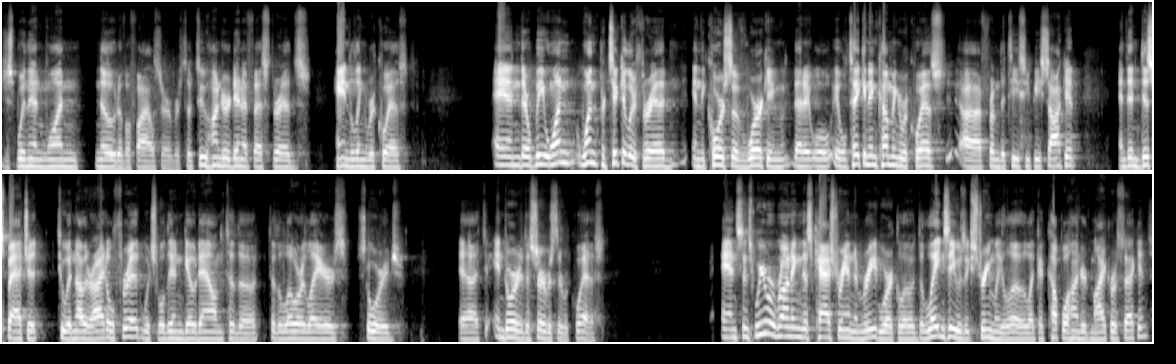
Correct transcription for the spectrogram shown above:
just within one node of a file server. So 200 NFS threads handling requests. And there'll be one, one particular thread in the course of working that it will, it will take an incoming request uh, from the TCP socket and then dispatch it to another idle thread, which will then go down to the, to the lower layers storage uh, to, in order to service the request. And since we were running this cache random read workload, the latency was extremely low, like a couple hundred microseconds.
